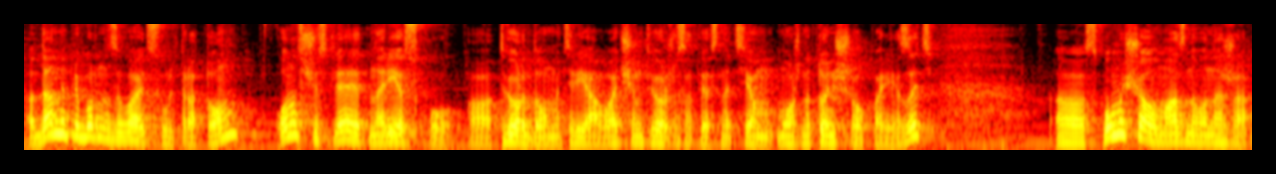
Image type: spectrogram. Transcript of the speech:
Данный прибор называется ультратом. Он осуществляет нарезку э, твердого материала, а чем тверже, соответственно, тем можно тоньше его порезать, э, с помощью алмазного ножа,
